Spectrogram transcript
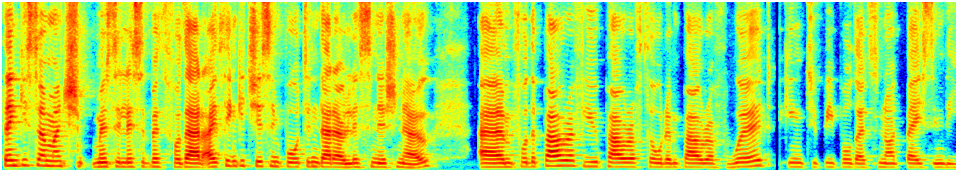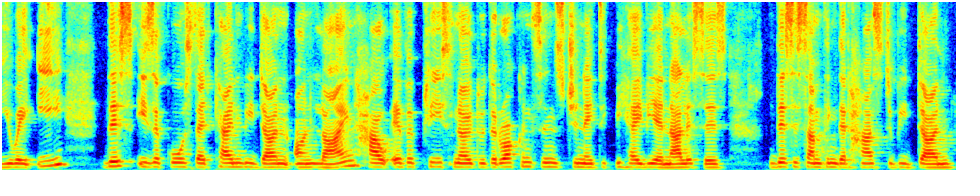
Thank you so much, Ms. Elizabeth, for that. I think it's just important that our listeners know Um, for the power of you, power of thought, and power of word, speaking to people that's not based in the UAE, this is a course that can be done online. However, please note with the Rockinson's genetic behavior analysis, this is something that has to be done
